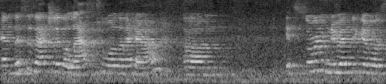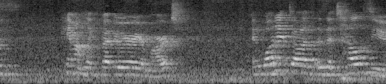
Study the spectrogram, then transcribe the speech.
And this is actually the last tool that I have. Um, it's sort of new, I think it was came out in like February or March. And what it does is it tells you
